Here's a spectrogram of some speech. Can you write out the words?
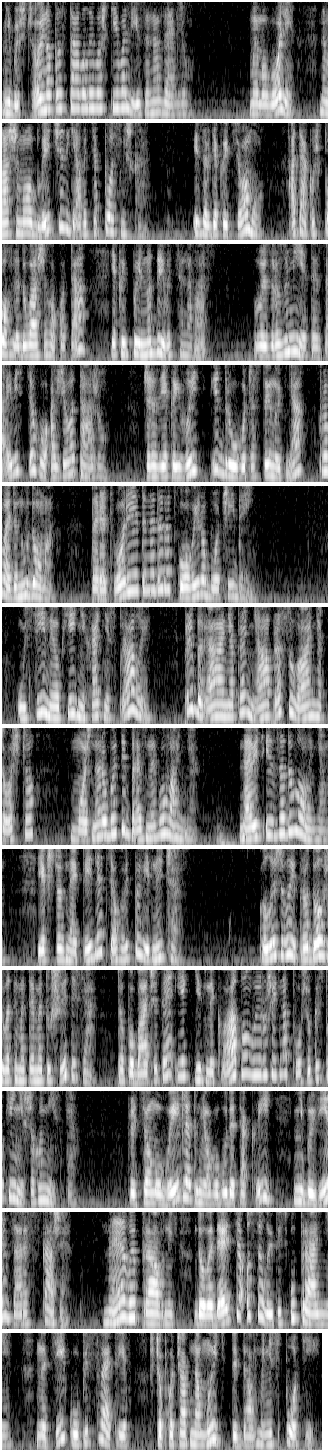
ніби щойно поставили важкі валізи на землю. Мимоволі на вашому обличчі з'явиться посмішка. І завдяки цьому, а також погляду вашого кота, який пильно дивиться на вас, ви зрозумієте зайвість цього ажіотажу, через який ви і другу частину дня, проведену вдома, перетворюєте на додатковий робочий день. Усі необхідні хатні справи прибирання, прання, прасування тощо можна робити без нервування, навіть із задоволенням, якщо знайти для цього відповідний час. Коли ж ви продовжуватимете метушитися, то побачите, як кіт неквапом вирушить на пошуки спокійнішого місця. При цьому вигляд у нього буде такий, ніби він зараз скаже Невиправний, доведеться оселитись у пральні, на цій купі светрів, щоб хоча б на мить ти дав мені спокій.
